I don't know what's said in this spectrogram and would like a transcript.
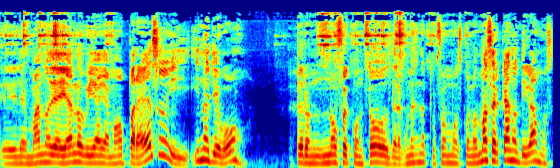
el hermano de allá lo había llamado para eso y, y nos llevó. Pero no fue con todos de la comunidad, sino que fuimos con los más cercanos, digamos.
